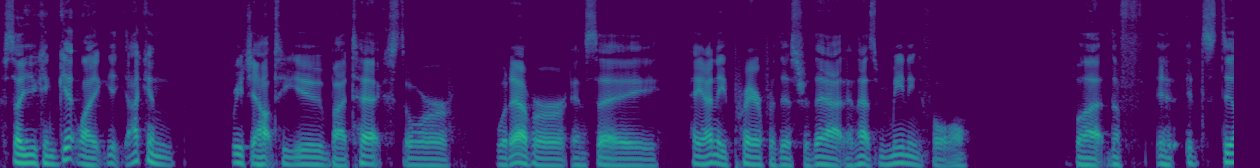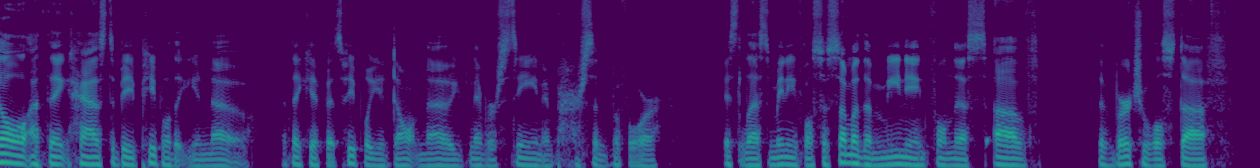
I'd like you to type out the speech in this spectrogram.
so you can get like i can reach out to you by text or whatever and say hey i need prayer for this or that and that's meaningful but the it, it still i think has to be people that you know i think if it's people you don't know you've never seen in person before it's less meaningful. So some of the meaningfulness of the virtual stuff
